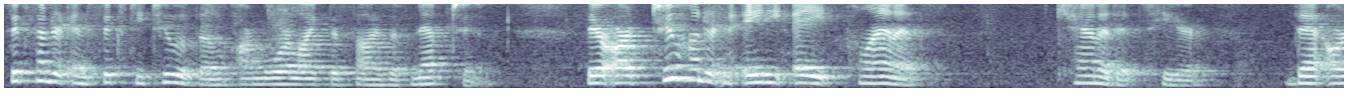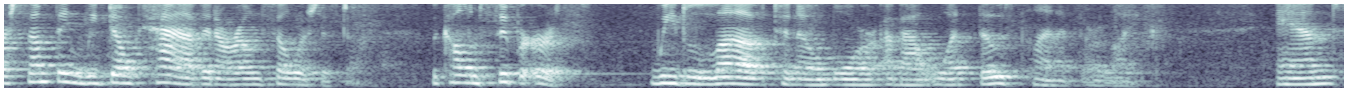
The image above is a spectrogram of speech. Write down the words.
662 of them are more like the size of Neptune. There are 288 planets candidates here that are something we don't have in our own solar system. We call them super Earths. We'd love to know more about what those planets are like. And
